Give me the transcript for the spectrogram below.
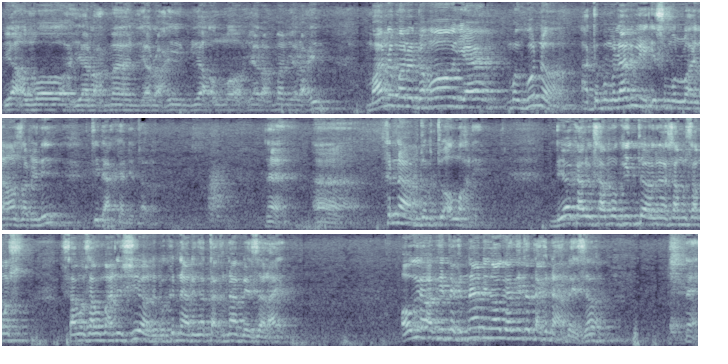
Ya Allah, Ya Rahman, Ya Rahim, Ya Allah, Ya Rahman, Ya Rahim. Mana-mana doa yang mengguna ataupun melalui Ismullah Al-Azam ini tidak akan ditolak. Nah, ha, kenal betul-betul Allah ni. Dia kalau sama kita dengan sama-sama sama-sama manusia dia berkenal dengan tak kenal beza lain. Orang yang kita kenal dengan orang yang kita tak kenal beza. Nah,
